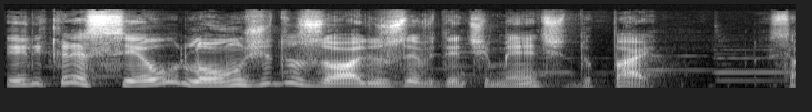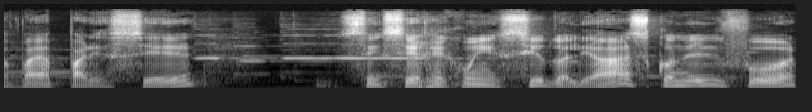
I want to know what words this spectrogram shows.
ele cresceu longe dos olhos, evidentemente, do pai. Só vai aparecer sem ser reconhecido, aliás, quando ele for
